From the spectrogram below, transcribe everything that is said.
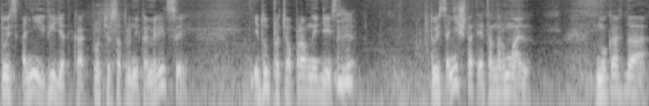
То есть они видят, как против сотрудника милиции идут противоправные действия. То есть они считают это нормально. Но когда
